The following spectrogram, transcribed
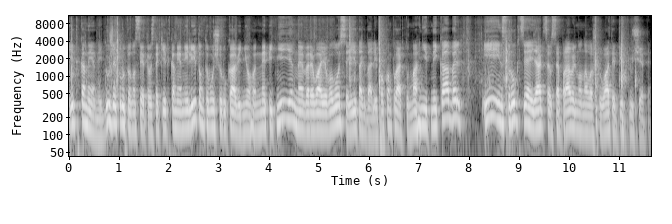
І тканинний. Дуже круто носити ось такі тканини літом, тому що рука від нього не пітніє, не вириває волосся і так далі. По комплекту магнітний кабель і інструкція, як це все правильно налаштувати, підключити.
